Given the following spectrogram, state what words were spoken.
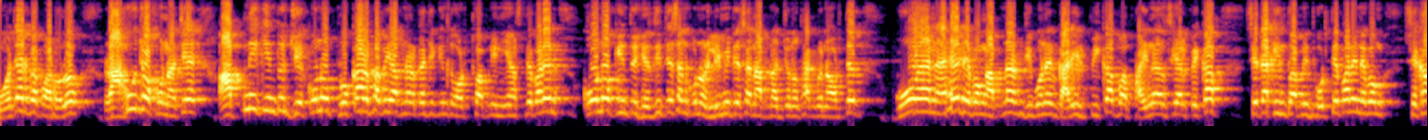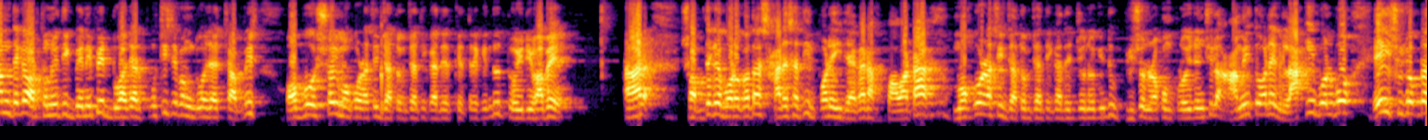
মজার ব্যাপার হলো, রাহু যখন আছে, আপনি কিন্তু যে কোনো প্রকার ভাবে আপনার কাছে কিন্তু অর্থ আপনি নিয়ে আসতে পারেন, কোনো কিন্তু হেজিটেশন কোনো লিমিটেশন আপনার জন্য থাকবে না। অর্থাৎ গো অ্যান্ড অ্যাহেড এবং আপনার জীবনের গাড়ির পিক বা ফাইন্যান্সিয়াল পিক সেটা কিন্তু আপনি ধরতে পারেন এবং সেখান থেকে অর্থনৈতিক বেনিফিট দু হাজার পঁচিশ এবং দু হাজার ছাব্বিশ অবশ্যই মকর রাশির জাতক জাতিকাদের ক্ষেত্রে কিন্তু তৈরি হবে। আর সব থেকে বড় কথা সাড়ে সাতির পরে এই জায়গাটা পাওয়াটা মকর রাশির জাতক জাতিকাদের জন্য কিন্তু ভীষণ রকম প্রয়োজন ছিল। আমি তো অনেক লাকি বলব, এই সুযোগটা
